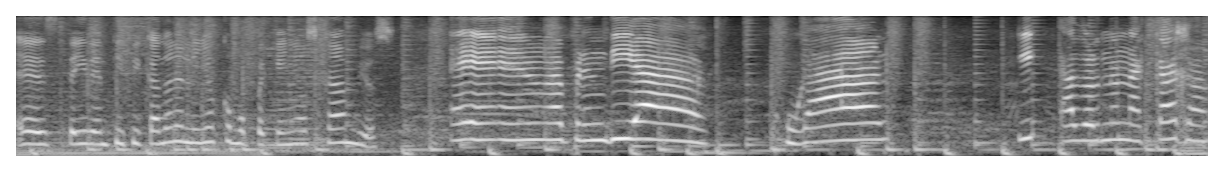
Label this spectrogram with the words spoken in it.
este, identificando en el niño como pequeños cambios. Eh, aprendí a jugar y adornar una caja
